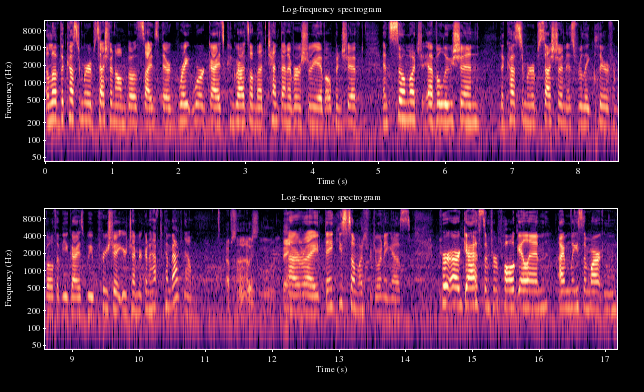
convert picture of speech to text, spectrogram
I love the customer obsession on both sides there. Great work, guys. Congrats on the 10th anniversary of OpenShift and so much evolution. The customer obsession is really clear from both of you guys. We appreciate your time. You're going to have to come back now. Absolutely. Absolutely. Thank All you. right, thank you so much for joining us. For our guests and for Paul Gillin, I'm Lisa Martin.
